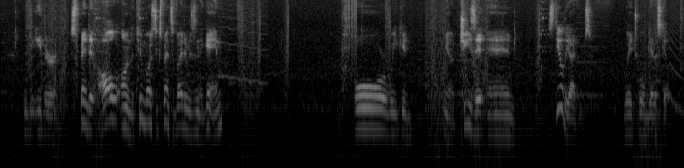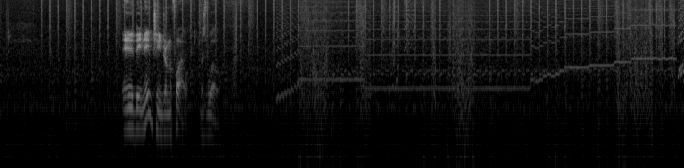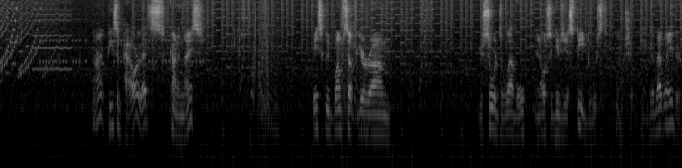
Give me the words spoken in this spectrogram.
We can either spend it all on the two most expensive items in the game, or we could, you know, cheese it and steal the items, which will get us killed. And a name change on the file as well. Alright, piece of power. That's kind of nice. Basically bumps up your, um, your sword's level, and also gives you a speed boost. Oh shit, we can't go that way either.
